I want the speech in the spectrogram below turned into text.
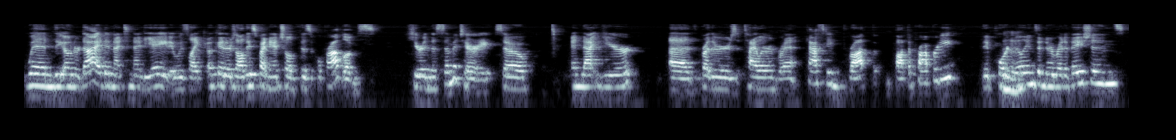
when the owner died in 1998, it was like, okay, there's all these financial and physical problems here in the cemetery. So, in that year, uh, the brothers Tyler and Brent Cassity brought, bought the property. They poured mm-hmm. millions into renovations,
